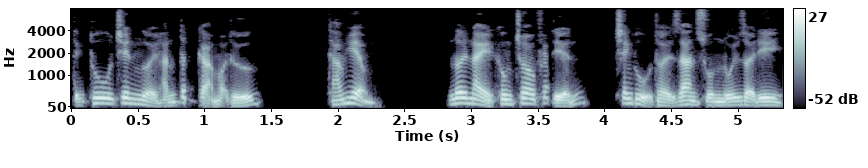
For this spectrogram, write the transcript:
tịch thu trên người hắn tất cả mọi thứ. Thám hiểm? Nơi này không cho phép tiến, tranh thủ thời gian xuống núi rời đi.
